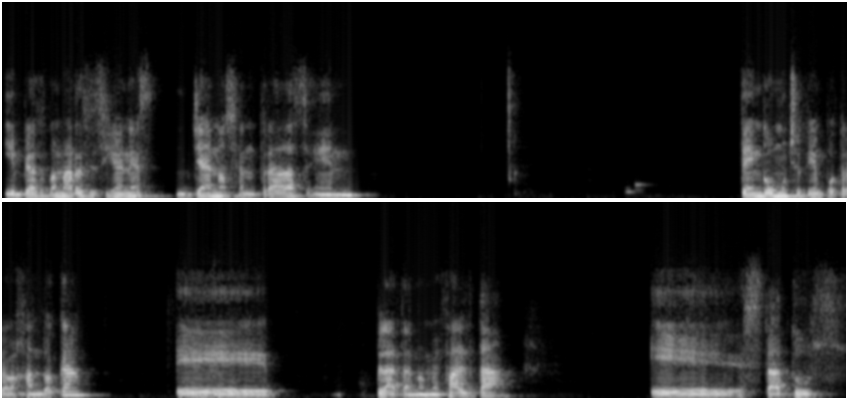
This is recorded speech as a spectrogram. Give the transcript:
y, empiezo a tomar decisiones ya no centradas en, tengo mucho tiempo trabajando acá, eh, plata no me falta, eh, estatus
